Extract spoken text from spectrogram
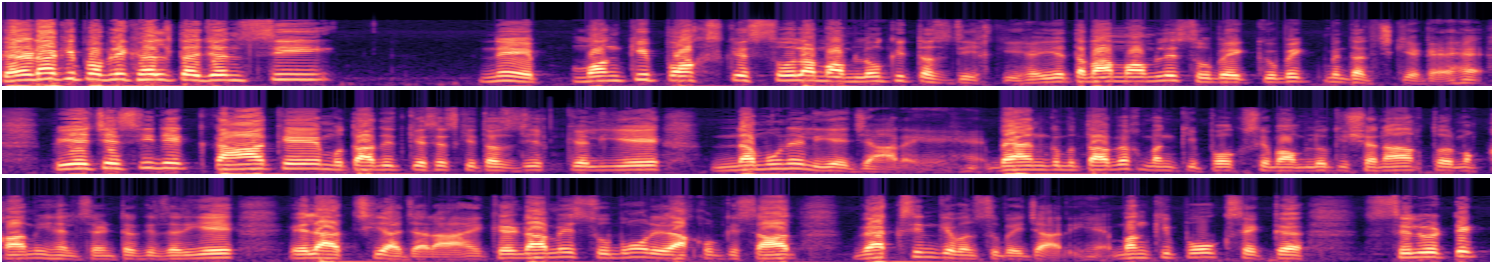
कनाडा की पब्लिक हेल्थ एजेंसी ने मंकी पॉक्स के 16 मामलों की तस्दीक की है। ये तमाम मामले सूबे क्यूबिक में दर्ज किए गए हैं। पीएचएसी ने कहा कि मुताद केसेस की तस्दीक के लिए नमूने लिए जा रहे हैं। बयान के मुताबिक मंकी पॉक्स के मामलों की शनाख्त और मकामी हेल्थ सेंटर के ज़रिए इलाज किया जा रहा है। कैनेडा में सूबों और इलाकों के साथ वैक्सीन के मनसूबे जारी हैं। मंकी पॉक्स एक सिल्वेटिक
